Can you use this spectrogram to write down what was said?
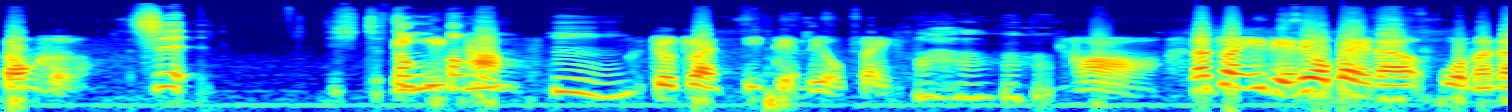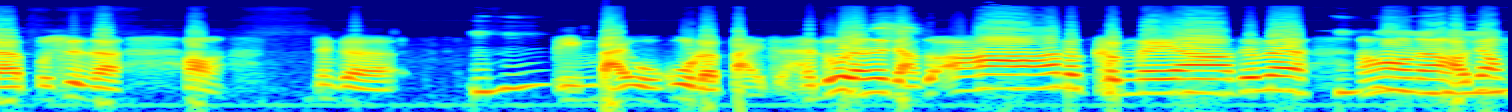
东河是，第一趟，嗯，就赚一点六倍哇，哦。那赚一点六倍呢？我们呢不是呢哦，那个嗯哼，平白无故的摆着，很多人是想说啊，都坑了呀，对不对？嗯然后呢，好像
